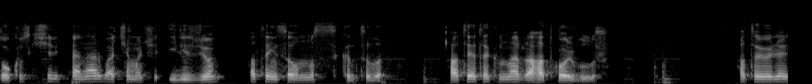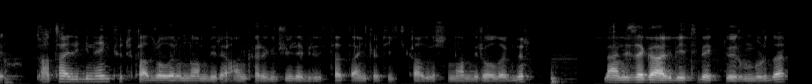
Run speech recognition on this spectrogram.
9 kişilik Fenerbahçe maçı illüzyon. Hatay'ın savunması sıkıntılı. Hatay'a takımlar rahat gol bulur. Hatay öyle Hatay Ligi'nin en kötü kadrolarından biri. Ankara gücüyle birlikte hatta en kötü iki kadrosundan biri olabilir. Ben Rize galibiyeti bekliyorum burada.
